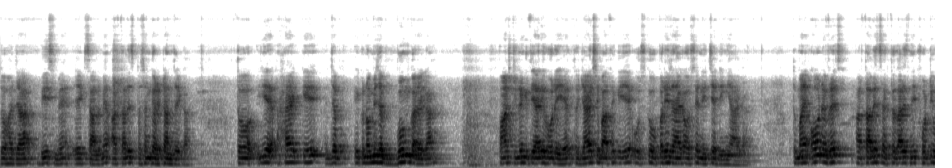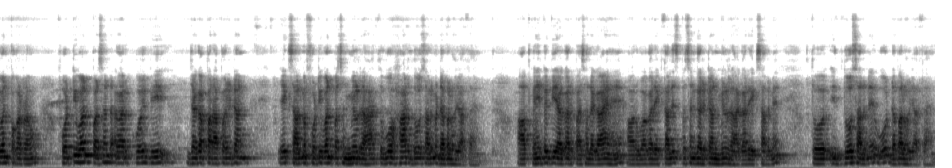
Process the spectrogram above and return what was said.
2020 में एक साल में अड़तालीस परसेंट का रिटर्न देगा। तो ये है कि जब इकोनॉमी जब बूम करेगा, पाँच ट्रिलियन की तैयारी हो रही है तो ज़ाहिर सी बात है कि ये उसके ऊपर ही रहेगा उससे नीचे नहीं आएगा। तो मैं ऑन एवरेज अड़तालीस, इकतालीस नहीं फोर्टी वन पकड़ रहा हूँ। फोर्टी वन परसेंट अगर कोई भी जगह पर आपका रिटर्न एक साल में फोर्टी वन परसेंट मिल रहा है तो वो हर दो साल में डबल हो जाता है। आप कहीं पर भी अगर पैसा लगाए हैं और वो अगर इकतालीस परसेंट का रिटर्न मिल रहा है अगर एक साल में तो इस दो साल में वो डबल हो जाता है।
